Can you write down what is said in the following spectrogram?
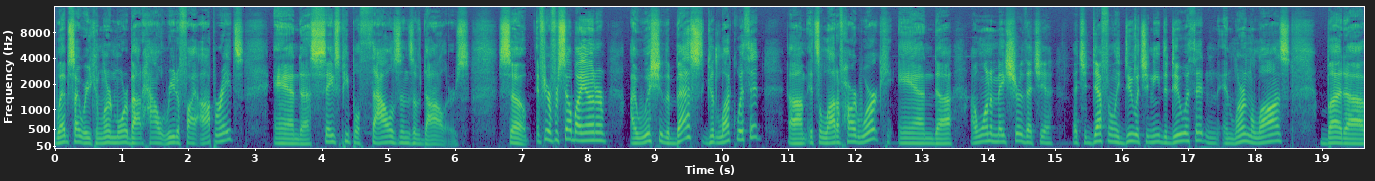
website where you can learn more about how Redefy operates and uh, saves people thousands of dollars. So if you're a for sale by owner, I wish you the best. Good luck with it. Um, it's a lot of hard work, and uh, I want to make sure that you that you definitely do what you need to do with it and, and learn the laws. But uh,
